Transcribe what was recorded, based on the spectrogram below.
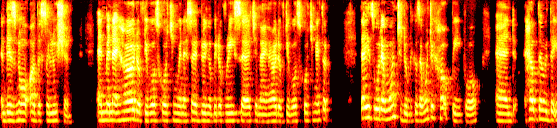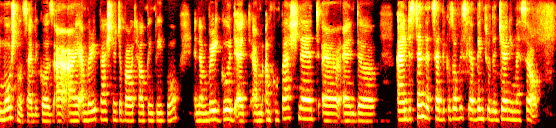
and there's no other solution. And when I heard of divorce coaching, when I started doing a bit of research and I heard of divorce coaching, I thought, that is what I want to do because I want to help people and help them with the emotional side because I, I am very passionate about helping people and I'm very good at um, I'm compassionate uh, and uh, I understand that side because obviously I've been through the journey myself.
